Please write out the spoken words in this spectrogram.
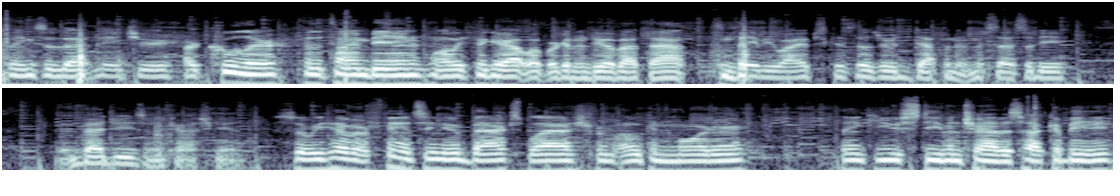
things of that nature. Our cooler for the time being while we figure out what we're gonna do about that. Some baby wipes because those are a definite necessity and veggies and a trash can. So we have our fancy new backsplash from Oak and Mortar. Thank you, Stephen Travis Huckabee.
